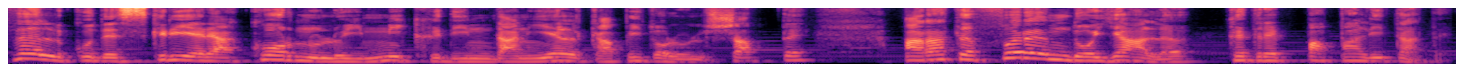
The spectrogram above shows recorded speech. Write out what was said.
fel cu descrierea cornului mic din Daniel, capitolul 7, arată fără îndoială către papalitate.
